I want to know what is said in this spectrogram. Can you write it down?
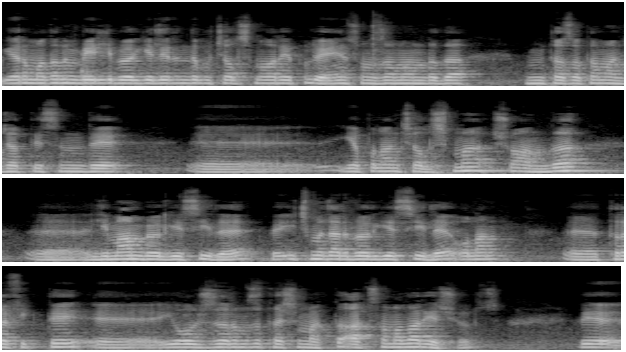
Yarımada'nın belli bölgelerinde bu çalışmalar yapılıyor. En son zamanda da Mümtaz Ataman Caddesi'nde e, yapılan çalışma şu anda e, liman bölgesiyle ve içmeler bölgesiyle olan e, trafikte e, yolcularımızı taşımakta aksamalar yaşıyoruz. Ve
